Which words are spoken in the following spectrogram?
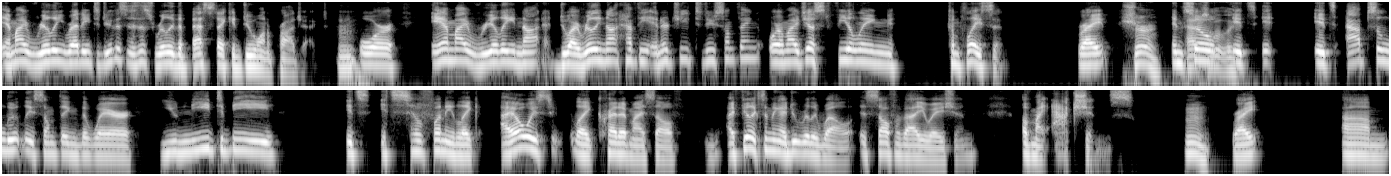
am I really ready to do this? Is this really the best I can do on a project? Mm. Or am I really not, do I really not have the energy to do something? Or am I just feeling complacent? Right. Sure. And so absolutely. it's, it, it's absolutely something that where you need to be, it's, it's so funny. Like I always like credit myself I feel like something I do really well is self evaluation of my actions. Mm. Right. Um,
